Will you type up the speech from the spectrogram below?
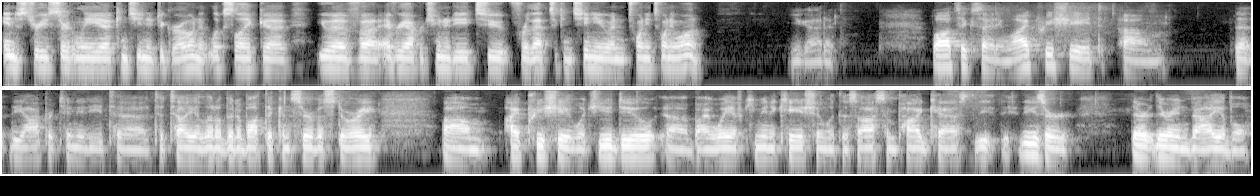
industry certainly uh, continue to grow, and it looks like uh, you have uh, every opportunity to for that to continue in 2021. You got it. Well, it's exciting. Well, I appreciate um, the the opportunity to to tell you a little bit about the Conserva story. Um, I appreciate what you do uh, by way of communication with this awesome podcast. These are they're they're invaluable,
